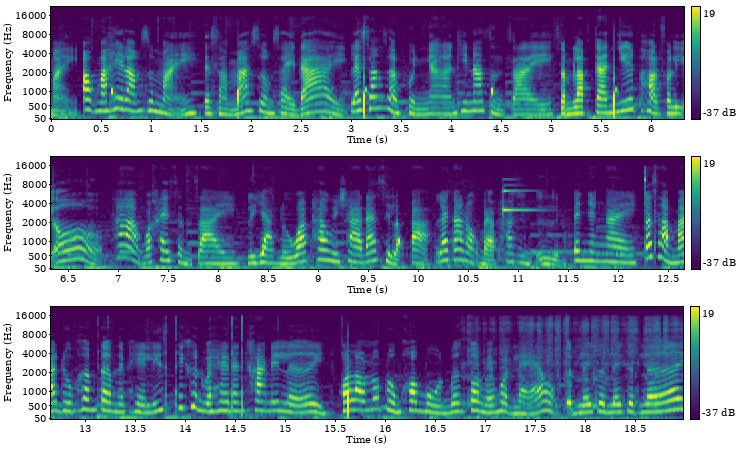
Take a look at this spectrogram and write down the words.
หม่ๆ ออกมาให้ล้ำสมัย แต่สามารถสวมใส่ได้ และสร้างสรรค์ผลงานที่น่าสนใจสำหรับการยืดพอร์ตโฟลิโอ ถ้าหากว่าใครสนใจ หรืออยากรู้ว่าภาควิชาด้านศิลปะ และการออกแบบภาคอื่นๆเป็นยังไง ก็สามารถดูเพิ่มเติมในเพลย์ลิสต์ที่ขึ้นไว้ให้ด้านข้างได้เลย เพราะเรารวบรวมข้อมูลเบื้องต้นไว้หมดแล้ว กดเลยกดเลยกดเลย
